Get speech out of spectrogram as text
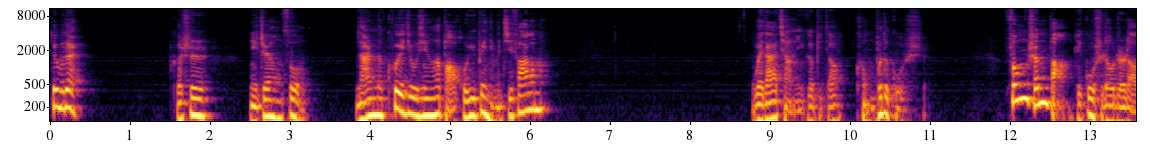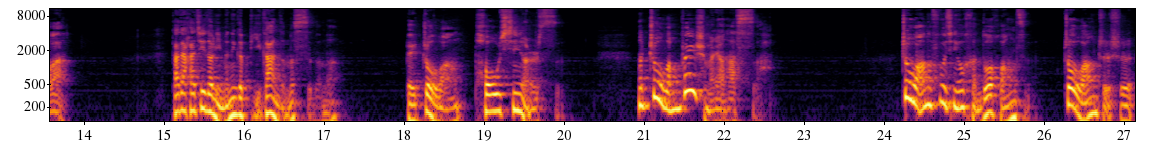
对不对？可是你这样做，男人的愧疚心和保护欲被你们激发了吗？我给大家讲一个比较恐怖的故事，《封神榜》这故事都知道吧？大家还记得里面那个比干怎么死的吗？被纣王剖心而死。那纣王为什么让他死啊？纣王的父亲有很多皇子，纣王只是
